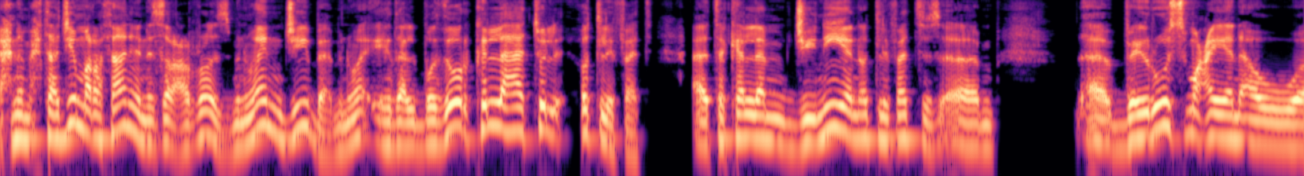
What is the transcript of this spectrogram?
إحنا محتاجين مرة ثانية نزرع الرز، من وين نجيبه؟ من وين إذا البذور كلها أتلفت، أتلفت جينيا أتلفت فيروس معين أو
